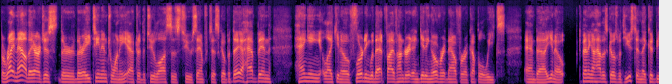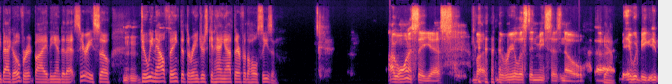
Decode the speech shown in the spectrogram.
but right now they are just they're they're 18 and 20 after the two losses to San Francisco, but they have been hanging like, you know, flirting with that 500 and getting over it now for a couple of weeks. And uh, you know, depending on how this goes with Houston, they could be back over it by the end of that series. So, Mhm. do we now think that the Rangers can hang out there for the whole season? I want to say yes, but the realist in me says no. Uh, Yeah. It would be it,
